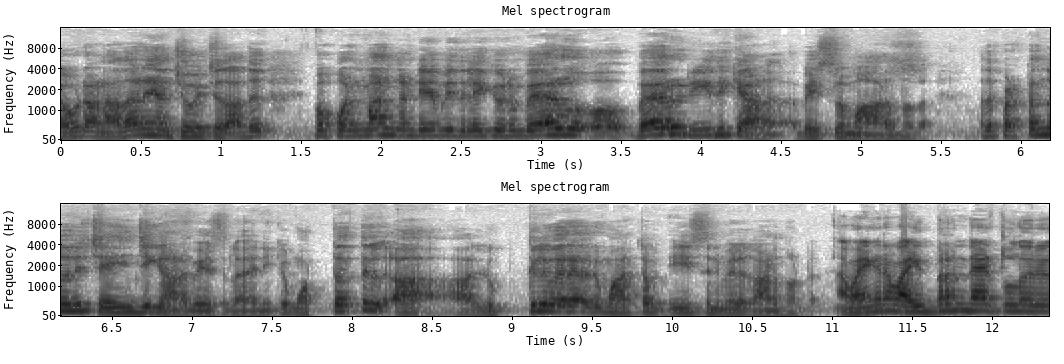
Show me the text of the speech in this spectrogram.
ലൗഡാണ് അതാണ് ഞാൻ ചോദിച്ചത്. അത് ഇപ്പൊ പൊന്മാൻ കണ്ടു കഴിയുമ്പോൾ ഇതിലേക്ക് ഒരു വേറൊരു വേറൊരു രീതിക്കാണ് ബേസിൽ മാറുന്നത്. അത് പെട്ടെന്ന് ഒരു ചേഞ്ചിങ് ആണ് ബേസിൽ എനിക്ക് മൊത്തത്തിൽ ലുക്കിൽ വരെ ഒരു മാറ്റം ഈ സിനിമയിൽ കാണുന്നുണ്ട്. ആ, ഭയങ്കര വൈബ്രന്റ് ആയിട്ടുള്ള ഒരു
